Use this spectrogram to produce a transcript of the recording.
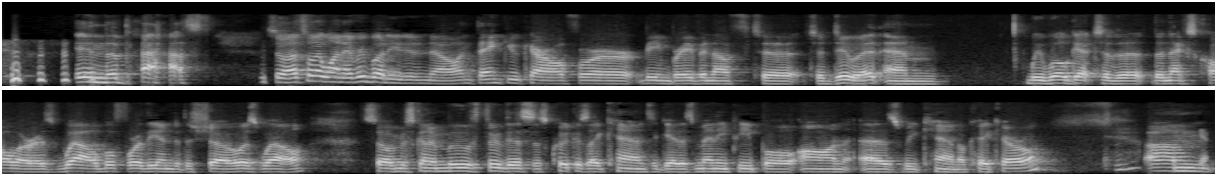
in the past. So that's what I want everybody to know. And thank you, Carol, for being brave enough to, to do it. And we will get to the, the next caller as well before the end of the show as well. So I'm just going to move through this as quick as I can to get as many people on as we can. Okay, Carol? Um,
